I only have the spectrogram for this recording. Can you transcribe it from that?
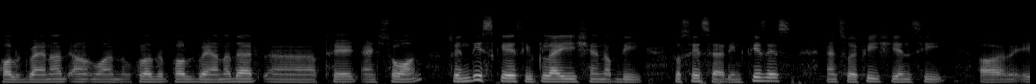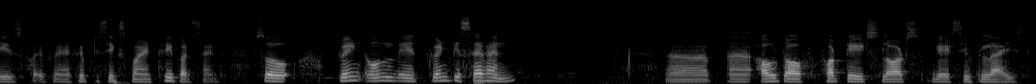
followed by another one followed, by another thread and so on. So, in this case utilization of the processor increases and so efficiency is 56.3 percent. So, 20, only 27 uh, uh, out of 48 slots gets utilized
